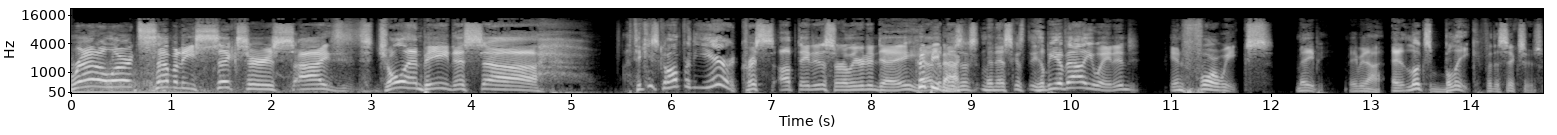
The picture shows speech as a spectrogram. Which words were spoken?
Red alert 76ers. I Joel Embiid, this uh I think he's gone for the year. Chris updated us earlier today. He Could be back. menis- Meniscus. He'll be evaluated in four weeks. Maybe. Maybe not. It looks bleak for the Sixers.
